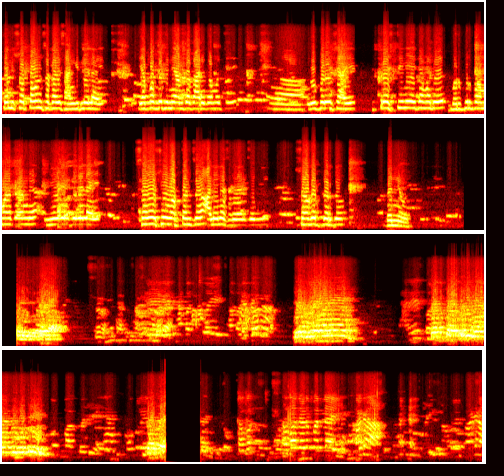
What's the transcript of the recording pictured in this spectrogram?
त्यांनी स्वतःहून सकाळी सांगितलेलं आहे. या पद्धतीने आमच्या कार्यक्रमाची रूपरेषा आहे. ट्रस्टीने याच्यामध्ये भरपूर प्रमाणात नियोजन केलेलं आहे. सर्व शिवभक्तांचं आलेल्या सगळ्यांचं मी स्वागत करतो. धन्यवाद. నడపండి మగా మగా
